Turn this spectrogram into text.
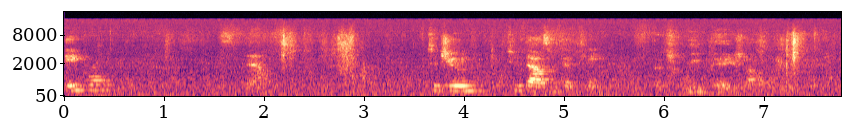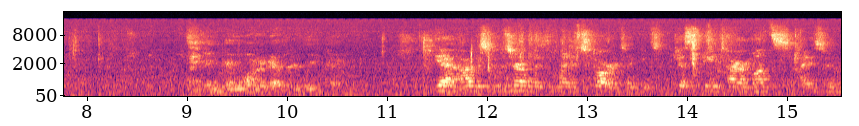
April, now, to June two thousand fifteen. It's weekdays, not Wednesdays. I think they want it every weekday. Yeah, I was concerned with when it starts, like it's just the entire months, I assume.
